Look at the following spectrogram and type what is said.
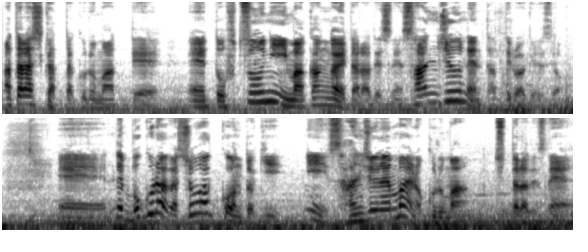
新しかった車って、えっ、と、普通に今考えたらですね、30年経ってるわけですよ。えーで、僕らが小学校の時に30年前の車って言ったらですね、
